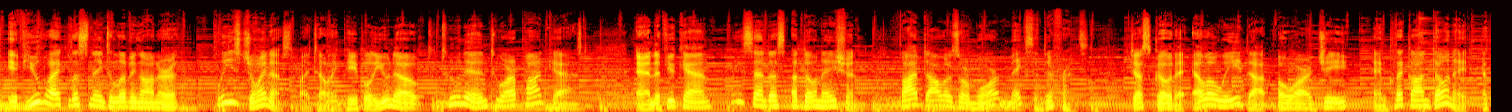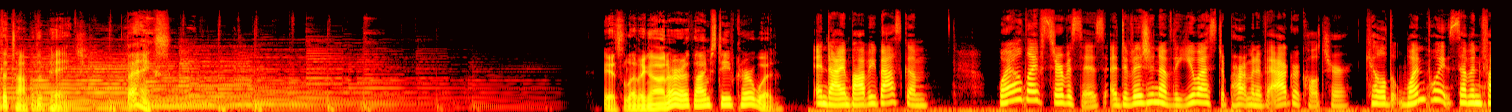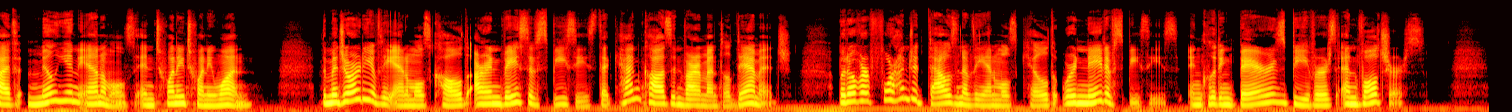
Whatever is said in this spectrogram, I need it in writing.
If you like listening to Living on Earth, please join us by telling people you know to tune in to our podcast. And if you can, please send us a donation. $5 or more makes a difference. Just go to loe.org and click on Donate at the top of the page. Thanks. It's Living on Earth. I'm Steve Curwood. And I'm Bobby Bascomb. Wildlife Services, a division of the U.S. Department of Agriculture, killed 1.75 million animals in 2021. The majority of the animals culled are invasive species that can cause environmental damage. But over 400,000 of the animals killed were native species, including bears, beavers, and vultures.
